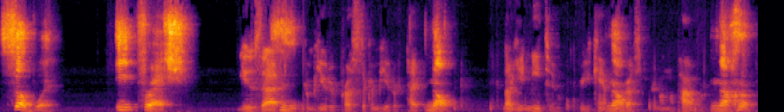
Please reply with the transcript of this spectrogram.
Subway. Eat fresh. Use that computer. Press the computer. Type. No. No, you need to, or you can't No. progress. Turn on the power. No.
